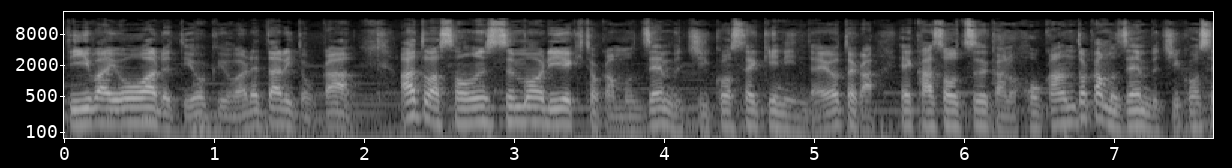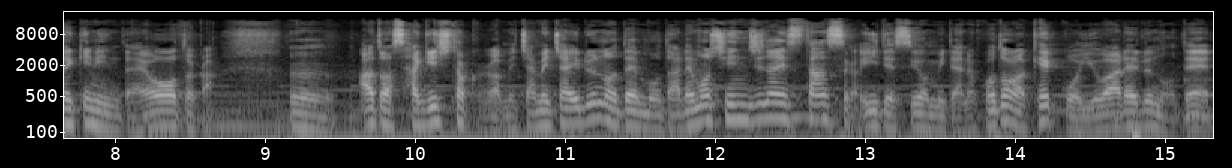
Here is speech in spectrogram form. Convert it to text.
DYOR ってよく言われたりとか、あとは損失も利益とかも全部自己責任だよとか、えー、仮想通貨の保管とかも全部自己責任だよとか、うん。あとは詐欺師とかがめちゃめちゃいるので、もう誰も信じ信じないスタンスがいいですよみたいなことが結構言われるので、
